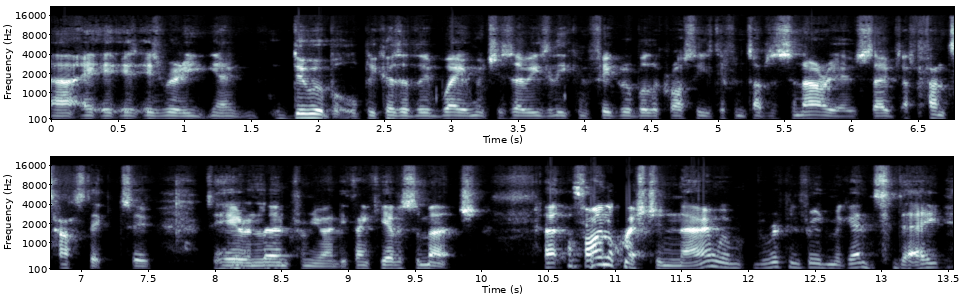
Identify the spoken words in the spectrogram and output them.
uh, is, is, really, you know, doable because of the way in which it's so easily configurable across these different types of scenarios. So that's fantastic to to hear and learn from you, Andy. Thank you ever so much. Uh, final question now. We're ripping through them again today.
